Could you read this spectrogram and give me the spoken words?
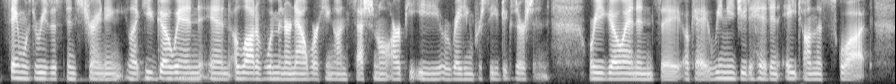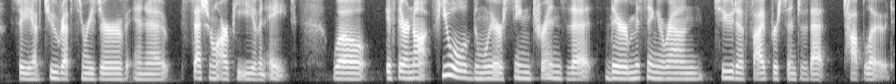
Same with resistance training. Like you go in, and a lot of women are now working on sessional RPE or rating perceived exertion, where you go in and say, okay, we need you to hit an eight on the squat. So you have two reps in reserve and a sessional RPE of an eight. Well, if they're not fueled, then we're seeing trends that they're missing around two to 5% of that top load.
